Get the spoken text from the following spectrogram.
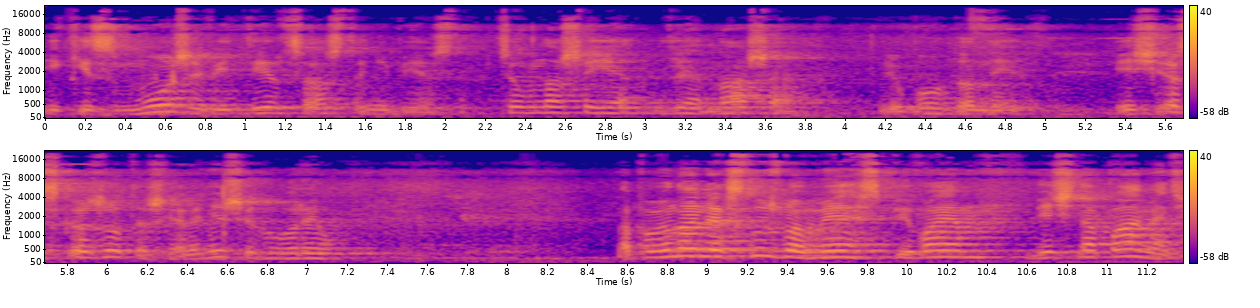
який зможе війти в Царство Небесне. В цьому наша є, є наша любов до них. І ще раз скажу те, що я раніше говорив, На поминальних службах ми співаємо вічна пам'ять.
